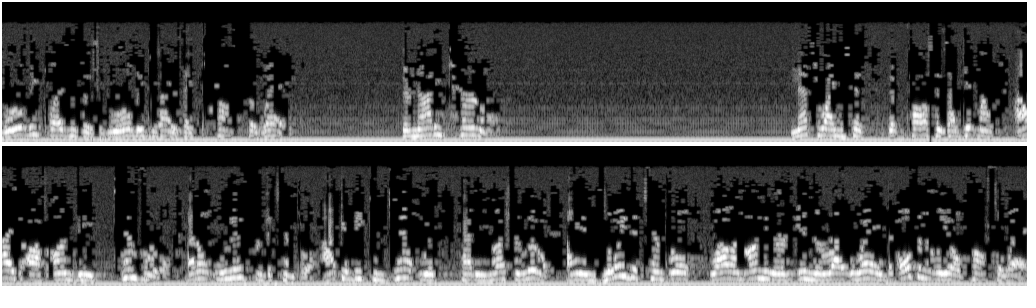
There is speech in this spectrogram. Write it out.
worldly pleasures, those worldly desires, they pass away. They're not eternal. And that's why he says that Paul says, I get my eyes off on the temporal. I don't live for the temporal. I can be content with having much or little. I enjoy the temporal while I'm on the earth in the right way, but ultimately it'll pass away.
